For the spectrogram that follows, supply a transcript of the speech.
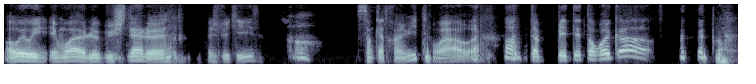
ah oui, oui. Et moi, le Bushnell, euh, je l'utilise. Oh, 188. Waouh. T'as pété ton record.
